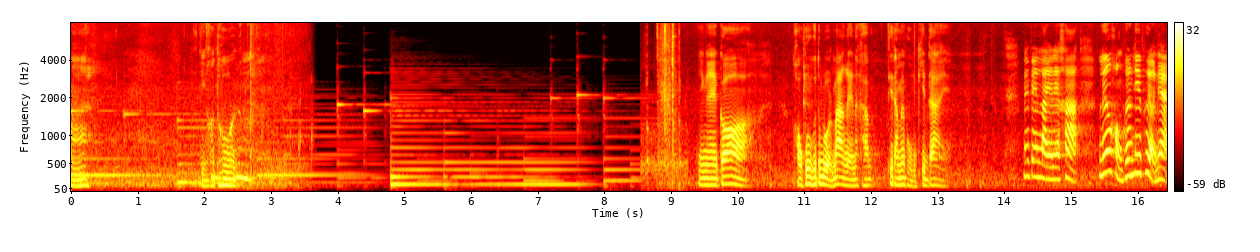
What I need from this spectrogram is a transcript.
ม้าตีขอโทษ ยังไงก็ขอบคุณคุณตำรวจมากเลยนะครับ ที่ทำให้ผมคิดได้ ไม่เป็นไรเลยค่ะ เรื่องของเพื่อนพี่เผือกเนี่ย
